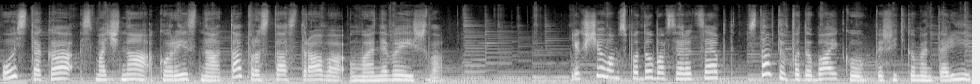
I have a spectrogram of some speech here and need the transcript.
Ось така смачна, корисна та проста страва у мене вийшла. Якщо вам сподобався рецепт, ставте вподобайку, пишіть коментарі,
